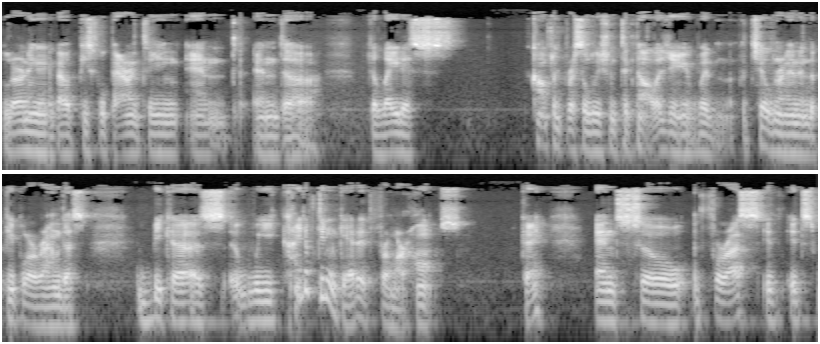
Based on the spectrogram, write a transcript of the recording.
learning about peaceful parenting and and uh, the latest conflict resolution technology with, with children and the people around us, because we kind of didn't get it from our homes. Okay. And so for us, it, it's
